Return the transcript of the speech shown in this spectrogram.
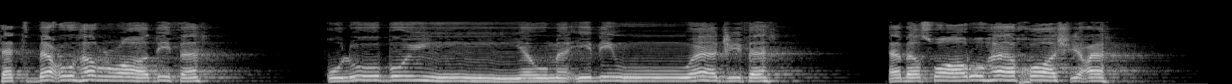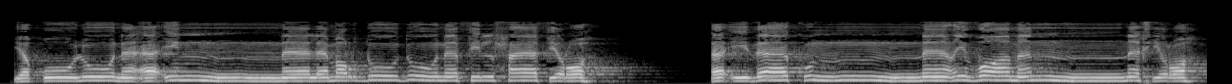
تتبعها الرادفة قلوب يومئذ واجفة أبصارها خاشعة يقولون أئنا لمردودون في الحافرة أإذا كنا عظاما نخرة.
